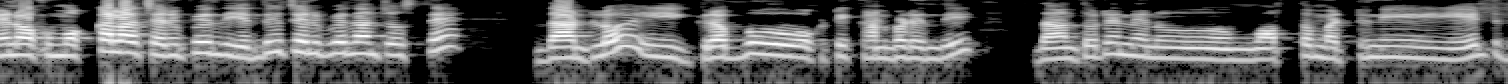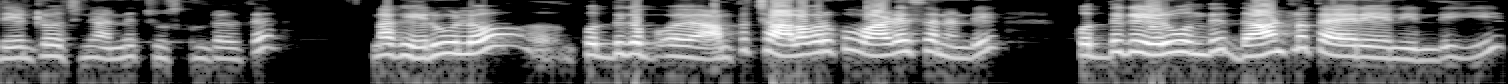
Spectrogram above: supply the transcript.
నేను ఒక మొక్క అలా చనిపోయింది. ఎందుకు చనిపోయిందని అని చూస్తే దాంట్లో ఈ గ్రబ్బు ఒకటి కనబడింది. దాంతో నేను మొత్తం మట్టిని ఏంటి దేంట్లో వచ్చినాయి అన్నీ చూసుకుంటూ వెళ్తే నాకు ఎరువులో కొద్దిగా అంత చాలా వరకు వాడేశానండి. కొద్దిగా ఎరువు ఉంది దాంట్లో తయారయ్యానండి ఈ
